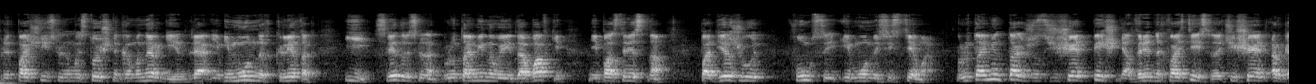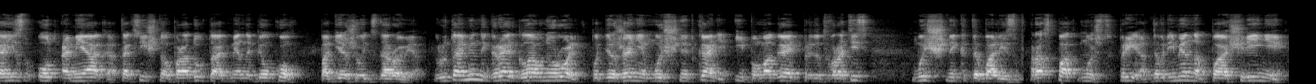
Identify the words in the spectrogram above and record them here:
предпочтительным источником энергии для иммунных клеток и, следовательно, глютаминовые добавки непосредственно поддерживают функции иммунной системы. Глютамин также защищает печень от вредных воздействий, очищает организм от аммиака, токсичного продукта обмена белков, поддерживает здоровье. Глютамин играет главную роль в поддержании мышечной ткани и помогает предотвратить мышечный катаболизм, распад мышц при одновременном поощрении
